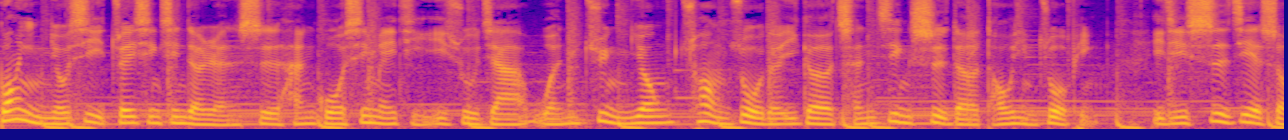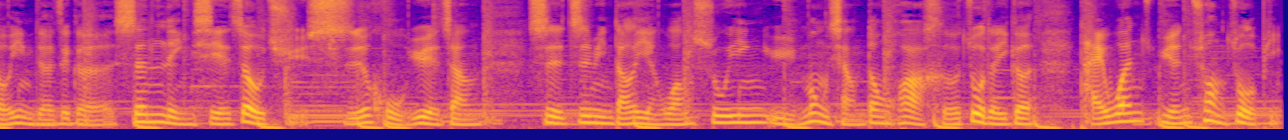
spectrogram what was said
光影游戏追星星的人是韩国新媒体艺术家文俊庸创作的一个沉浸式的投影作品，以及世界首映的这个森林协奏曲《石虎乐章》，是知名导演王淑英与梦想动画合作的一个台湾原创作品。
